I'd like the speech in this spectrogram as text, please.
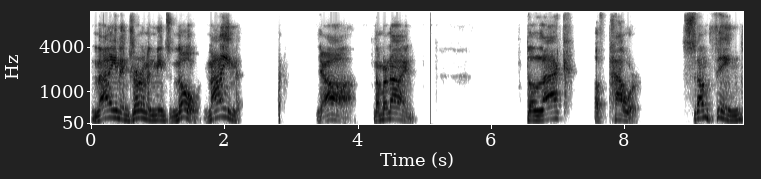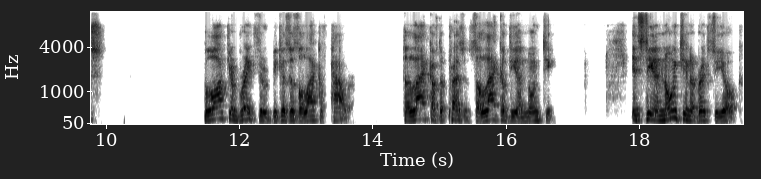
Nein in German means no, nine. Yeah, number nine. The lack of power. Some things block your breakthrough because there's a lack of power, the lack of the presence, the lack of the anointing. It's the anointing that breaks the yoke.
